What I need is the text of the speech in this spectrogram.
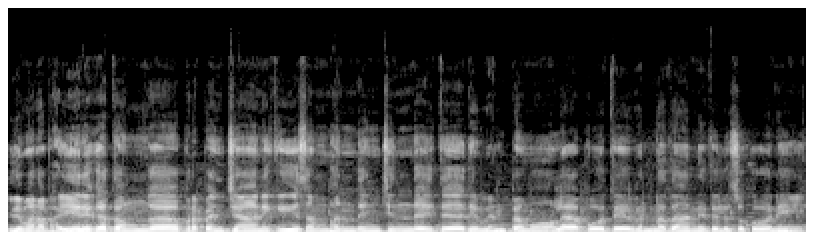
ఇది మన బహిర్గతంగా ప్రపంచానికి సంబంధించిందైతే అది వింటమో లేకపోతే విన్నదాన్ని తెలుసుకొని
